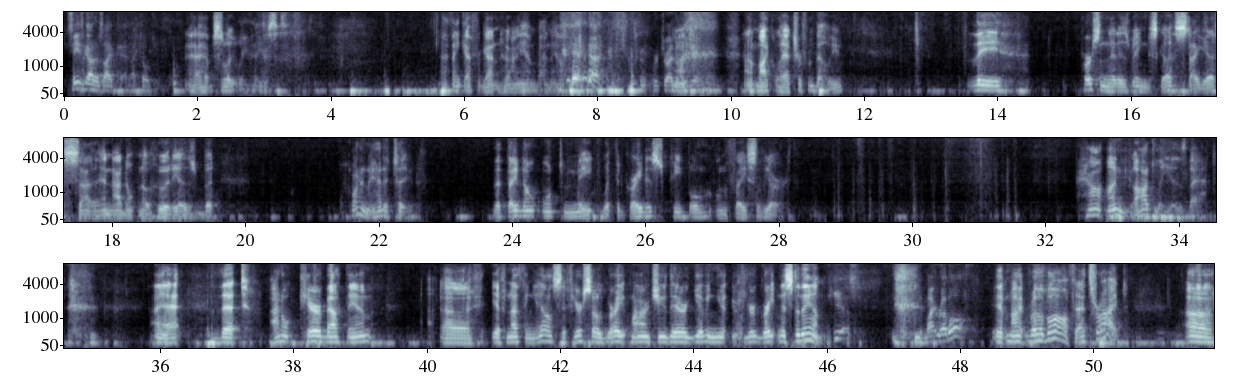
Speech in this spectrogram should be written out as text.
See, he's got his iPad, I told you. Absolutely. I think I've forgotten who I am by now. We're trying to forget. I'm Michael Hatcher from Bellview. The person that is being discussed, I guess, uh, and I don't know who it is, but what an attitude that they don't want to meet with the greatest people on the face of the earth. How ungodly is that? I- that I don't care about them. Uh, if nothing else, if you're so great, why aren't you there giving your, your greatness to them? Yes. It might rub off. It might rub off. That's right. Uh,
